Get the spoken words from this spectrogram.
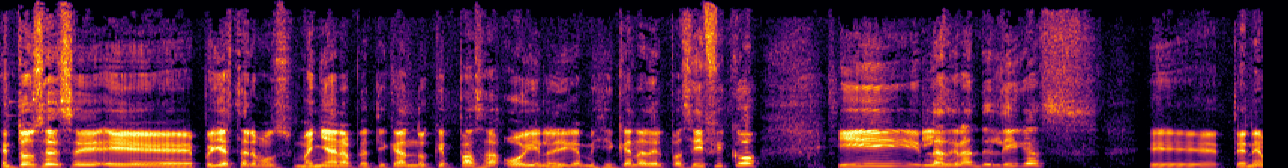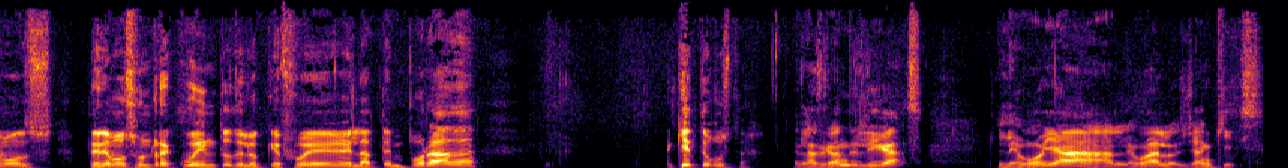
Entonces, eh, eh, pues ya estaremos mañana platicando qué pasa hoy en la Liga Mexicana del Pacífico y las grandes ligas. eh, tenemos, tenemos un recuento de lo que fue la temporada. ¿A quién te gusta? En las grandes ligas le voy a, le voy a los Yankees,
